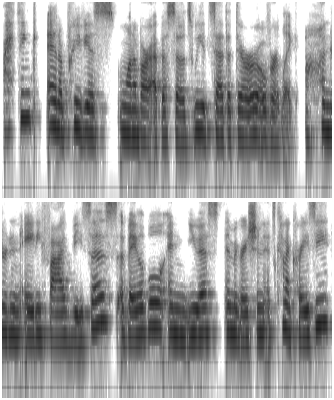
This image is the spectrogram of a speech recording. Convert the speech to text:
I think in a previous one of our episodes, we had said that there are over like 185 visas available in US immigration. It's kind of crazy.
